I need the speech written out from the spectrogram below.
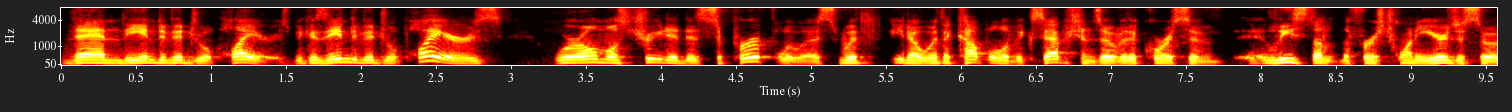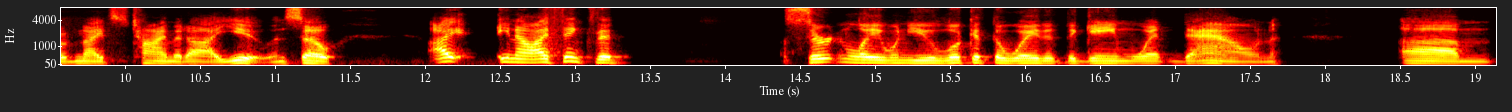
than the individual players because the individual players were almost treated as superfluous with you know with a couple of exceptions over the course of at least the, the first 20 years or so of knight's time at iu and so i you know i think that certainly when you look at the way that the game went down um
